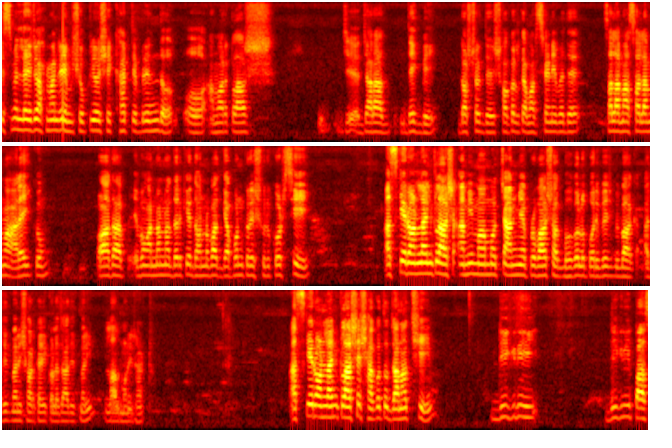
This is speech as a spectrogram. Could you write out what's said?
বিসমিল্লাহ রহমান রহিম। সুপ্রিয় শিক্ষার্থীবৃন্দ ও আমার ক্লাস যারা দেখবে, দর্শকদের সকলকে আমার শ্রেণীভেদে সালাম, আসসালামু আলাইকুম। ও আদাব এবং অন্যান্যদেরকে ধন্যবাদ জ্ঞাপন করে শুরু করছি। আজকের অনলাইন ক্লাস আমি মোহাম্মদ চানমিয়া প্রভাষক, ভূগোল ও পরিবেশ বিভাগ আজিতমারি সরকারি কলেজ আজিতমারি লালমনিরহাট। আজকের অনলাইন ক্লাসে স্বাগত জানাচ্ছি। ডিগ্রি ডিগ্রি পাস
